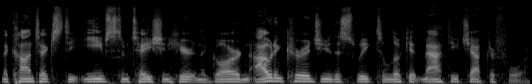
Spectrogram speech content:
In the context of Eve's temptation here in the garden, I would encourage you this week to look at Matthew chapter 4.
